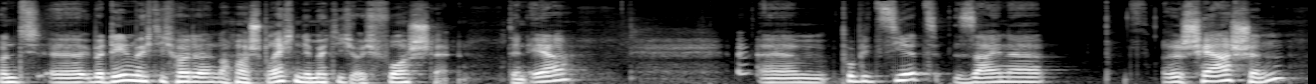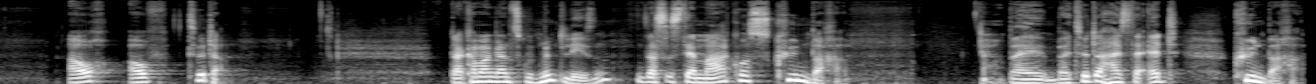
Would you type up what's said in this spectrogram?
Und äh, über den möchte ich heute nochmal sprechen, den möchte ich euch vorstellen. Denn er ähm, publiziert seine Recherchen auch auf Twitter. Da kann man ganz gut mitlesen. Das ist der Markus Kühnbacher. Bei, bei Twitter heißt er Ed Kühnbacher.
